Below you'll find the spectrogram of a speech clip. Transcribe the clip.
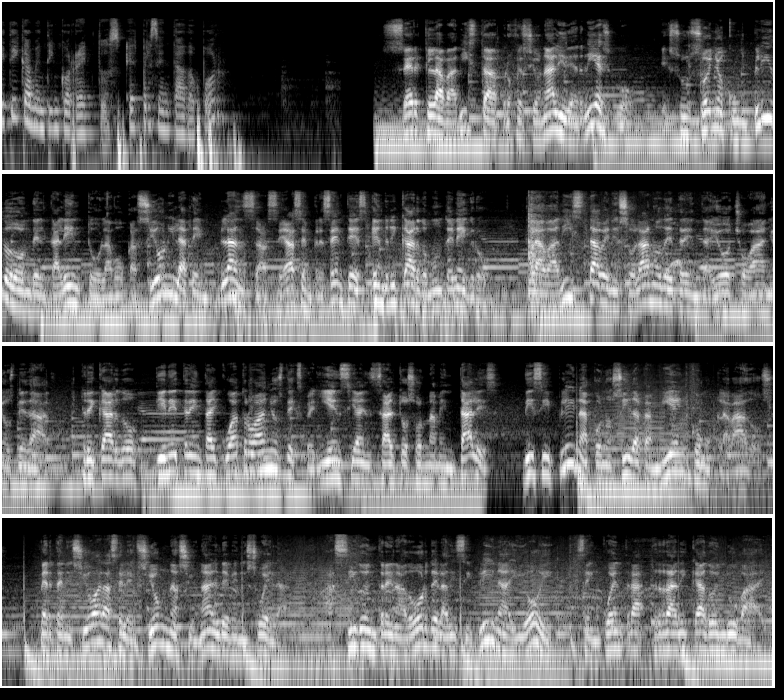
Políticamente Incorrectos es presentado por... Ser clavadista profesional y de riesgo es un sueño cumplido donde el talento, la vocación y la templanza se hacen presentes en Ricardo Montenegro, clavadista venezolano de 38 años de edad. Ricardo tiene 34 años de experiencia en saltos ornamentales, disciplina conocida también como clavados. Perteneció a la Selección Nacional de Venezuela, ha sido entrenador de la disciplina y hoy se encuentra radicado en Dubái.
